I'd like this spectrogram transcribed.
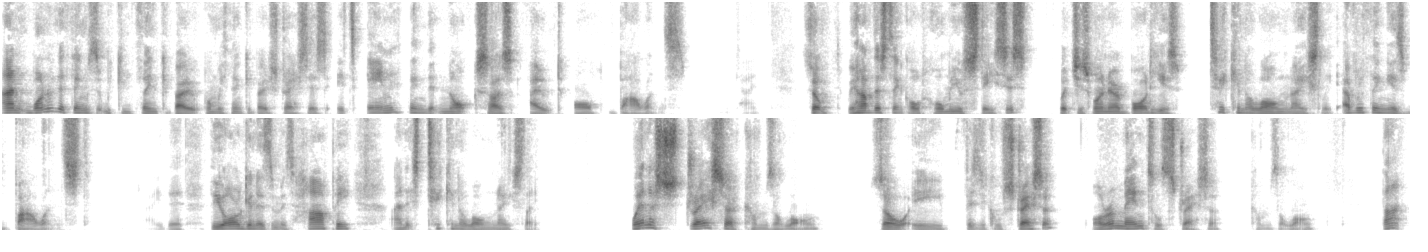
And one of the things that we can think about when we think about stress is it's anything that knocks us out of balance. Okay. So, we have this thing called homeostasis, which is when our body is ticking along nicely, everything is balanced. Okay. The, the organism is happy and it's ticking along nicely. When a stressor comes along, so a physical stressor, or a mental stressor comes along, that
